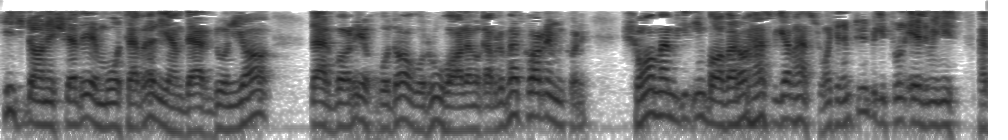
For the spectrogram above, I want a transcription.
هیچ دانشکده معتبری هم در دنیا درباره خدا و روح و عالم قبل و بعد کار نمی‌کنه. شما من میگید این باورها هست میگم هست. شما که نمی‌تونید بگید چون علمی نیست پس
